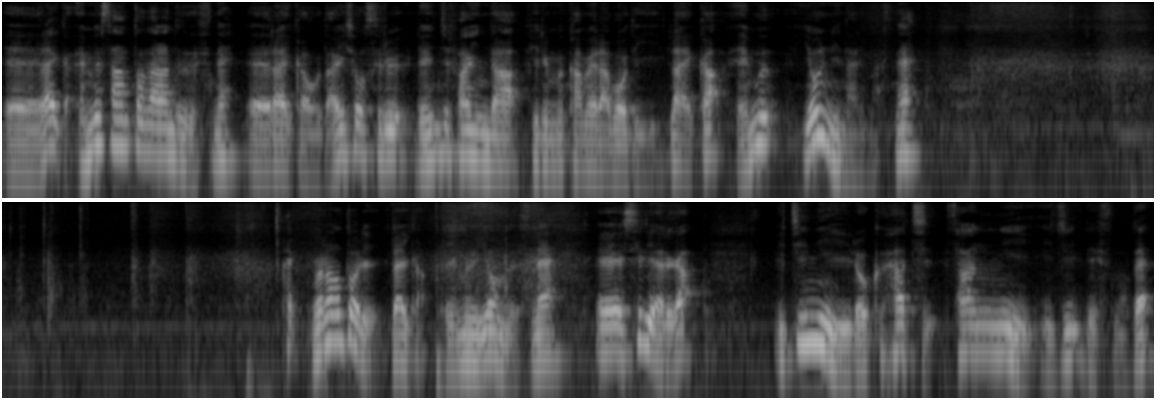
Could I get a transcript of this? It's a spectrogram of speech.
えー、ライカ M3 と並んでですね、えー、ライカを代表するレンジファインダーフィルムカメラボディ、ライカ M4 になりますね。はい、ご覧の通り、ライカ M4 ですね。えー、シリアルが1268321ですので、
